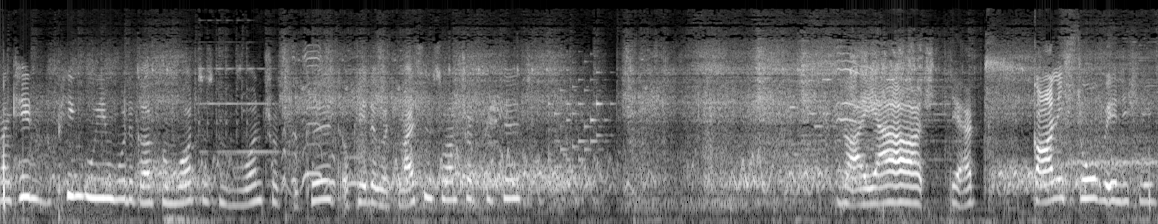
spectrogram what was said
Mein Kind Pinguin wurde gerade vom Mortis mit One-Shot gekillt. Okay, der wird meistens One-Shot gekillt. Naja, der hat gar nicht so wenig Leben.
